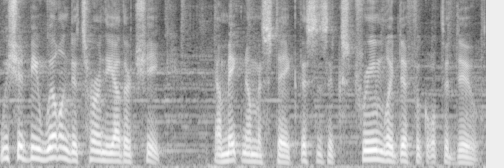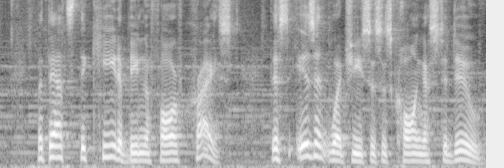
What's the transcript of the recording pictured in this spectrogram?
we should be willing to turn the other cheek. Now, make no mistake, this is extremely difficult to do. But that's the key to being a follower of Christ. This isn't what Jesus is calling us to do,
